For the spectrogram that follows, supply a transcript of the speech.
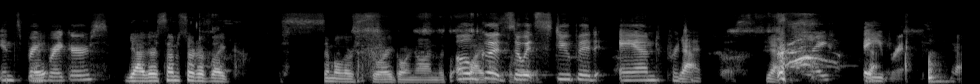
In Spring Breakers? Yeah, there's some sort of like similar story going on with. Oh, good. So it's stupid and pretentious. Yeah. yeah. My favorite. Yeah.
